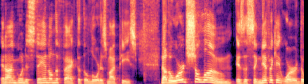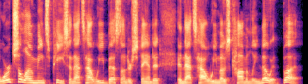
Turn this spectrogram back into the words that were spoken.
and I'm going to stand on the fact that the Lord is my peace. Now, the word shalom is a significant word. The word shalom means peace, and that's how we best understand it, and that's how we most commonly know it. But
